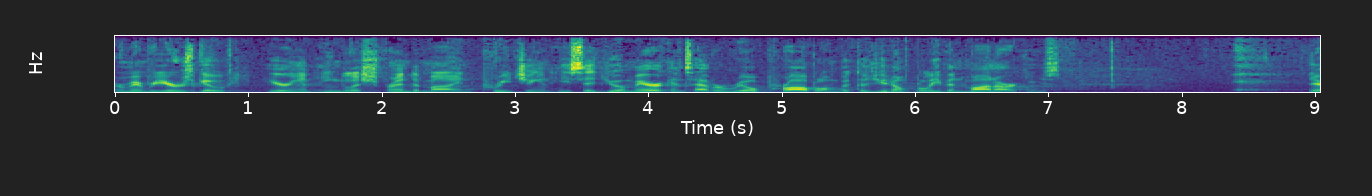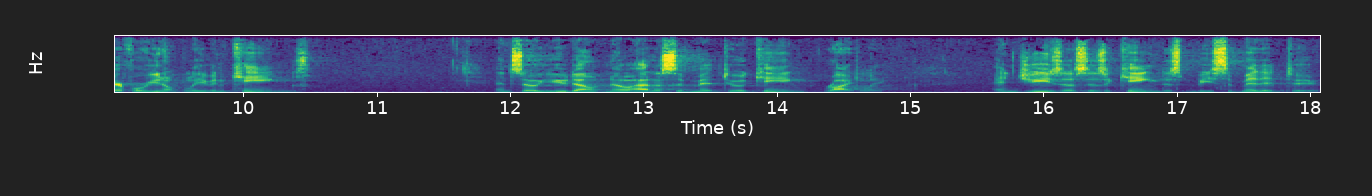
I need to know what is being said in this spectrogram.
I remember years ago hearing an English friend of mine preaching, and he said, You Americans have a real problem because you don't believe in monarchies. Therefore, you don't believe in kings. And so you don't know how to submit to a king rightly. And Jesus is a king to be submitted to.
